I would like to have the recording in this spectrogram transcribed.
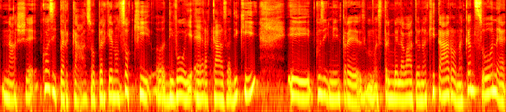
nasce quasi per caso, perché non so chi uh, di voi era a casa di chi e così mentre strimbellavate una chitarra, una canzone,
